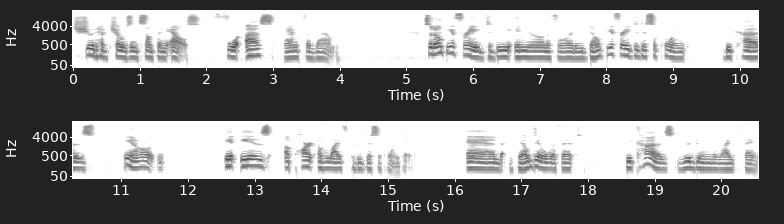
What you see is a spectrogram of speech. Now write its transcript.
should have chosen something else for us and for them so don't be afraid to be in your own authority don't be afraid to disappoint because you know it is a part of life to be disappointed and they'll deal with it because you're doing the right thing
